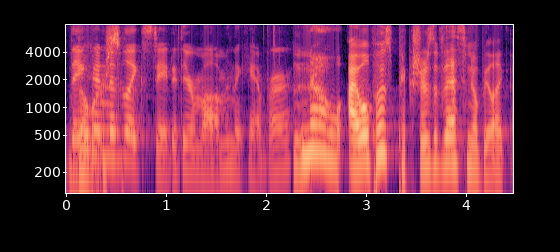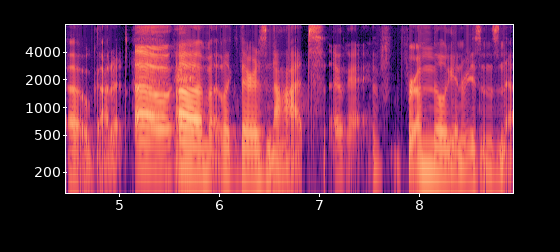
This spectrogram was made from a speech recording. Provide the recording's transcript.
They the couldn't worst. have like stayed with your mom in the camper. no, I will post pictures of this and you'll be like, oh, got it. Oh, okay. Um, like there is not okay. for a million reasons no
